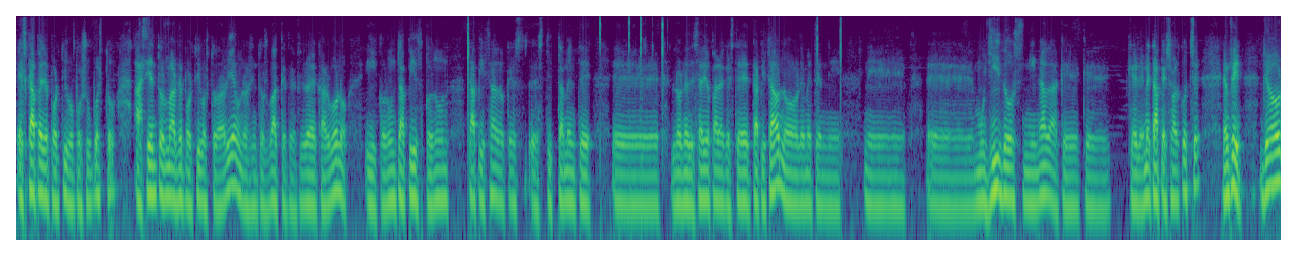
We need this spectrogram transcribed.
Escape deportivo, por supuesto, asientos más deportivos todavía, unos asientos bucket en fibra de carbono y con un tapiz, con un tapizado que es estrictamente eh, lo necesario para que esté tapizado, no le meten ni, ni eh, mullidos ni nada que le meta peso al coche. En fin, yo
